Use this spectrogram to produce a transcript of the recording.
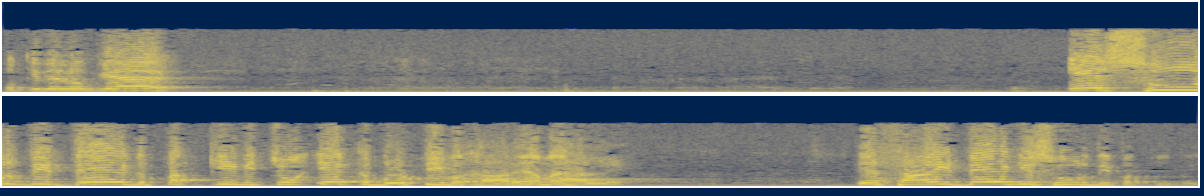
وہ کتنے لوگ گیا ہے؟ اے سور دی دیگ پکی وچوں ایک بوٹی وکھا رہا میں ہالے یہ ساری دے گی سور دی پکی پی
